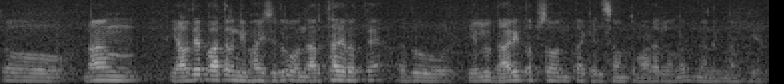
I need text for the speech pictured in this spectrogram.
ಸೊ ನಾನು ಯಾವುದೇ ಪಾತ್ರ ನಿಭಾಯಿಸಿದ್ರು ಒಂದು ಅರ್ಥ ಇರುತ್ತೆ. ಅದು ಎಲ್ಲೂ ದಾರಿ ತಪ್ಪಿಸೋವಂಥ ಕೆಲಸ ಅಂತೂ ಮಾಡಲ್ಲ ಅನ್ನೋದು ನನಗೆ ನಂಬಿಕೆ ಇದೆ.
